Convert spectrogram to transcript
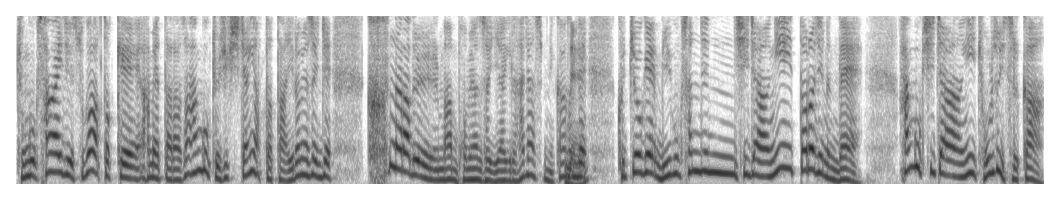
중국 상하이 지수가 어떻게 함에 따라서 한국 주식 시장이 어떻다. 이러면서 이제 큰 나라들만 보면서 이야기를 하지 않습니까? 근데 네. 그쪽에 미국 선진 시장이 떨어지는데 한국 시장이 좋을 수 있을까?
